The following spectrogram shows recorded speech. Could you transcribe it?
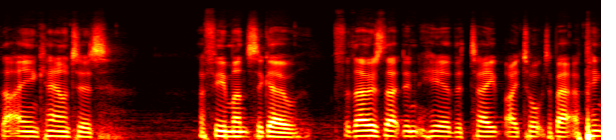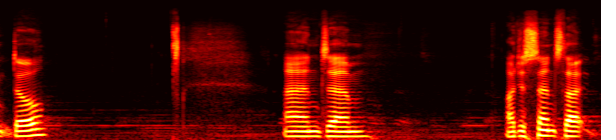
that I encountered a few months ago. For those that didn't hear the tape, I talked about a pink door. And um, I just sense that,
